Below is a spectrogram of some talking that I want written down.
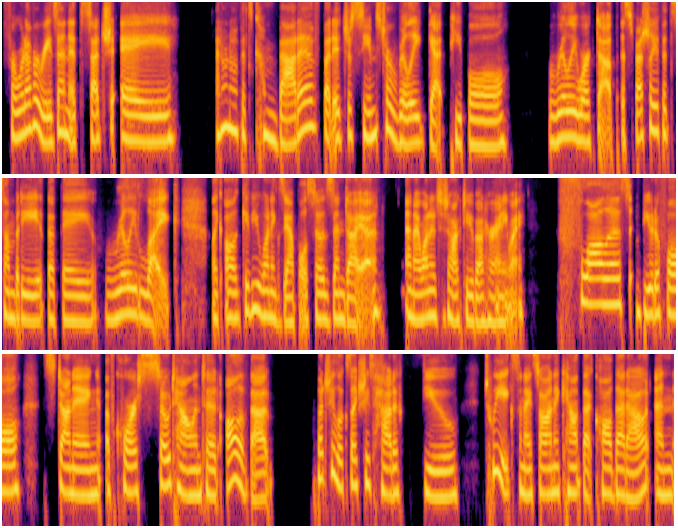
for whatever reason, it's such a, I don't know if it's combative, but it just seems to really get people really worked up, especially if it's somebody that they really like. Like, I'll give you one example. So, Zendaya, and I wanted to talk to you about her anyway. Flawless, beautiful, stunning, of course, so talented, all of that. But she looks like she's had a few tweaks. And I saw an account that called that out. And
